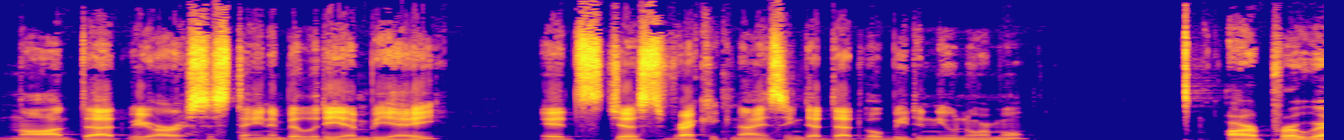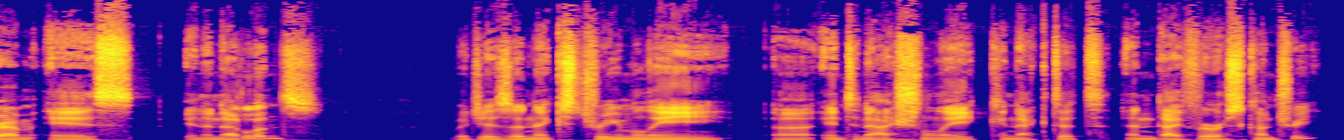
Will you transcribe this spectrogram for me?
not that we are a sustainability MBA, it's just recognizing that that will be the new normal. Our program is in the Netherlands, which is an extremely uh, internationally connected and diverse country.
